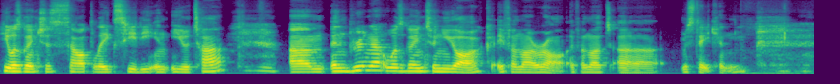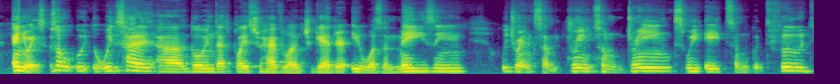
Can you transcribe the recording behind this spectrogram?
He was going to Salt Lake City in Utah, um, and Bruna was going to New York, if I'm not wrong, if I'm not uh mistaken. Anyways, so we, we decided uh go in that place to have lunch together. It was amazing. We drank some drink some drinks. We ate some good food.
